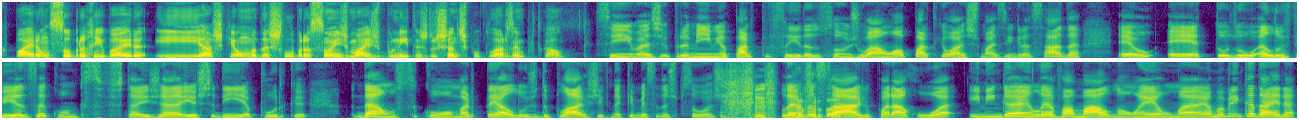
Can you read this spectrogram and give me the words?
que pairam sobre a Ribeira e acho que é uma das celebrações mais bonitas dos Santos Populares em Portugal. Sim, mas para mim a minha parte preferida do São João, ou a parte que eu acho mais engraçada, é, é toda a leveza com que se festeja este dia, porque dão-se com martelos de plástico na cabeça das pessoas. Leva-se é alho para a rua e ninguém leva a mal, não é uma, é uma brincadeira.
